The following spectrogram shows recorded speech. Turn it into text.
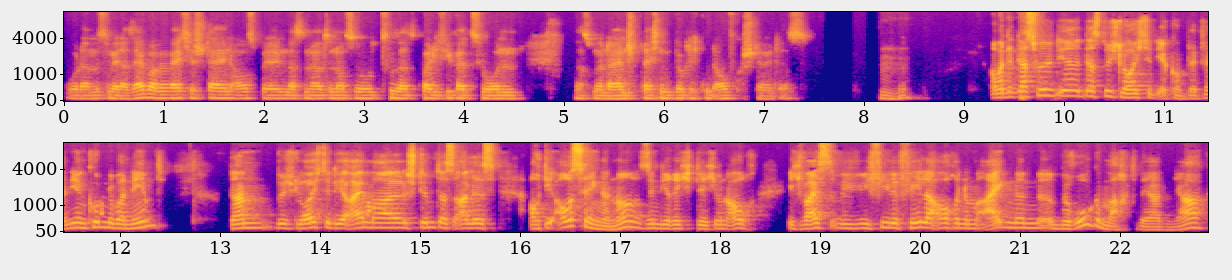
Oder müssen wir da selber welche Stellen ausbilden? Das sind also noch so Zusatzqualifikationen, dass man da entsprechend wirklich gut aufgestellt ist. Mhm. Aber das würdet ihr, das durchleuchtet ihr komplett. Wenn ihr einen Kunden übernehmt, dann durchleuchtet ihr einmal, stimmt das alles? Auch die Aushänge, ne, sind die richtig? Und auch, ich weiß, wie, wie viele Fehler auch in einem eigenen äh, Büro gemacht werden, ja.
